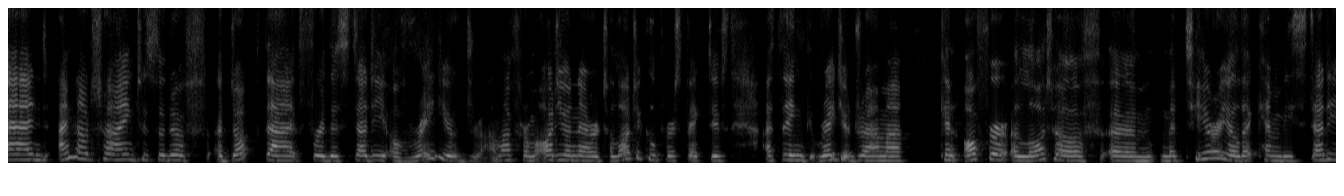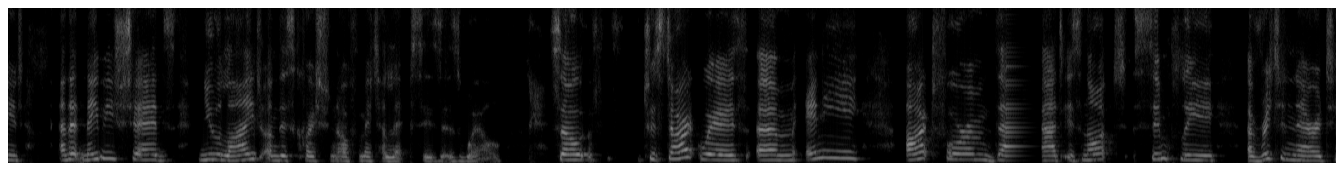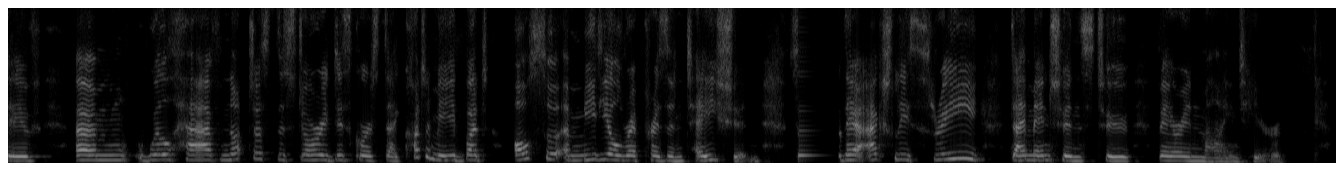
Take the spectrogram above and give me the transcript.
And I'm now trying to sort of adopt that for the study of radio drama from audio narratological perspectives. I think radio drama can offer a lot of um, material that can be studied and that maybe sheds new light on this question of metalepsis as well. So to start with, um, any art form that is not simply a written narrative um, will have not just the story discourse dichotomy, but also a medial representation. So there are actually three dimensions to bear in mind here.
